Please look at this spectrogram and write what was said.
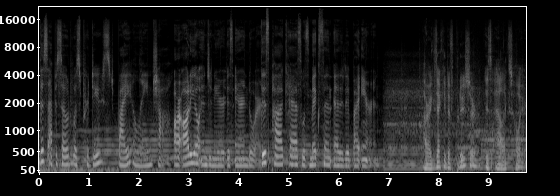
This episode was produced by Elaine Shaw. Our audio engineer is Aaron Doerr. This podcast was mixed and edited by Aaron. Our executive producer is Alex Heuer.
